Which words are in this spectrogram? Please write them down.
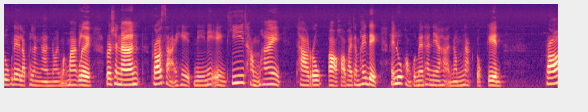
ลูกได้รับพลังงานน้อยมาก ๆ เลย เพราะฉะนั้นเพราะสาเหตุนี้นี่เองที่ทำให้ ทารกออขออภัยทำให้เด็กให้ลูกของคุณแม่ท่านเนี่ยค่ะน้ำหนักตกเกณฑ์ เพราะ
